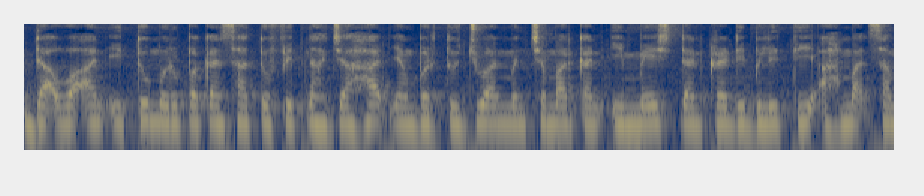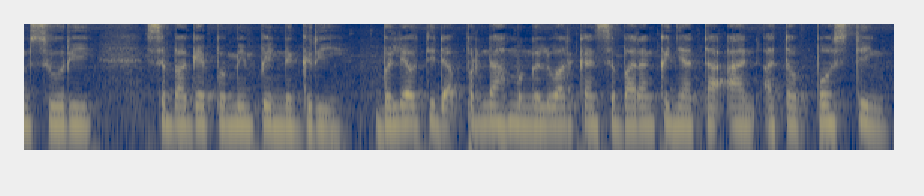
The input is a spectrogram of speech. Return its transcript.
dakwaan itu merupakan satu fitnah jahat yang bertujuan mencemarkan imej dan kredibiliti Ahmad Samsuri sebagai pemimpin negeri. Beliau tidak pernah mengeluarkan sebarang kenyataan atau posting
